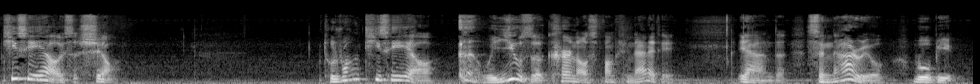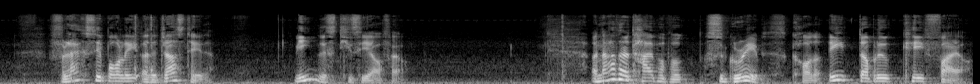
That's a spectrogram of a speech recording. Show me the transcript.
TCL is a shell. To run TCL, we use the kernel's functionality, and scenario will be flexibly adjusted in this TCL file. Another type of script is called AWK file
